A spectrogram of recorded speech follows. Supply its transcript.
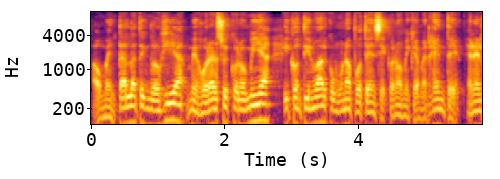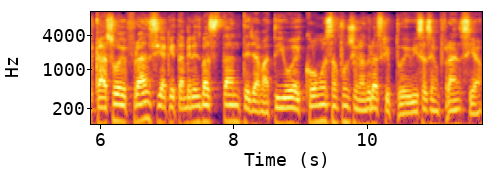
aumentar la tecnología, mejorar su economía y continuar como una potencia económica emergente. En el caso de Francia, que también es bastante llamativo de cómo están funcionando las criptodivisas en Francia,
